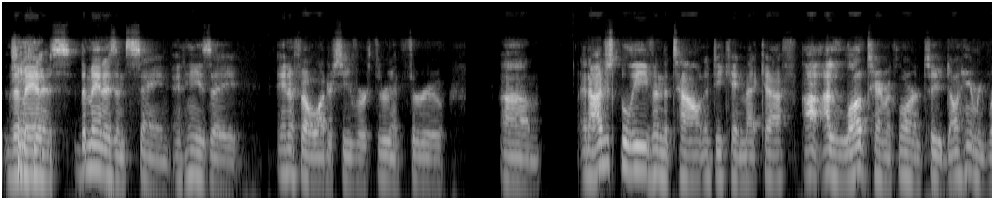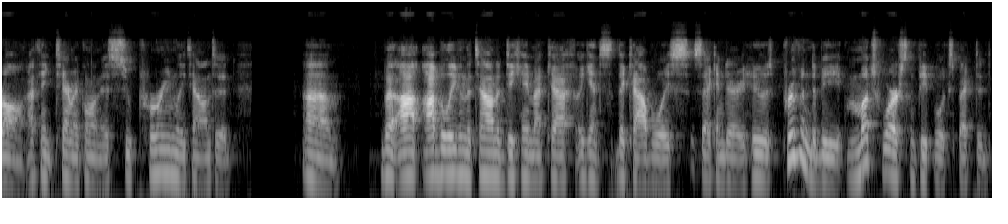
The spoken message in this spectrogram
the man is the man is insane, and he is a NFL wide receiver through and through. Um, and I just believe in the talent of DK Metcalf. I, I love Terry McLaurin too. Don't hear me wrong. I think Terry McLaurin is supremely talented. Um, but I, I believe in the talent of DK Metcalf against the Cowboys secondary, who has proven to be much worse than people expected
